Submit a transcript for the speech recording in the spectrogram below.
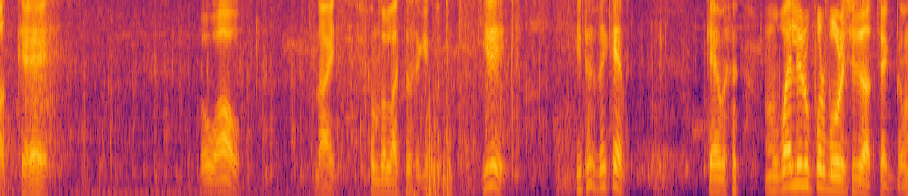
ওকে ও ওয়াও নাইস সুন্দর লাগতেছে কিন্তু। কিরে এটা দেখেন। মোবাইলের উপর বসে যাচ্ছে একদম।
